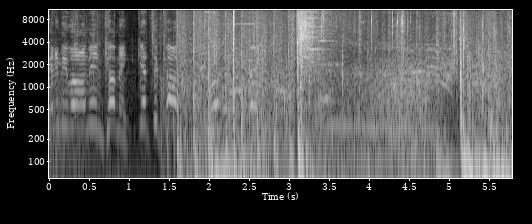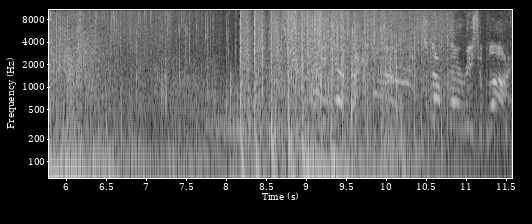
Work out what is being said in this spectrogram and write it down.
Enemy bomb incoming. Get to cover. Stop their resupply.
